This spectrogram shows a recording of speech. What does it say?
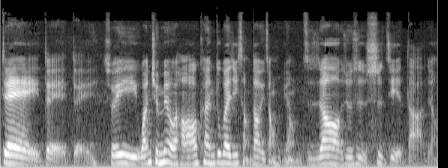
对对对，所以完全没有好好看杜拜机场到底长什么样，只知道就是世界大这样。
